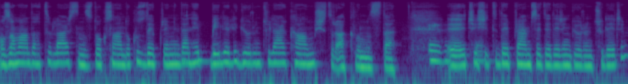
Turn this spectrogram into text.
O zaman da hatırlarsınız 99 depreminden hep belirli görüntüler kalmıştır aklımızda. Evet, ee, çeşitli depremzedelerin görüntüleri.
